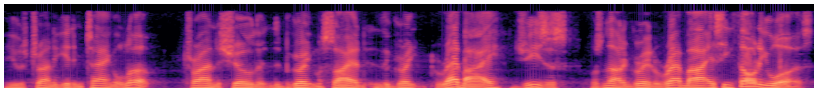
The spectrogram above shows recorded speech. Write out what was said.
He was trying to get him tangled up trying to show that the great Messiah, the great Rabbi, Jesus, was not a greater rabbi as he thought he was.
